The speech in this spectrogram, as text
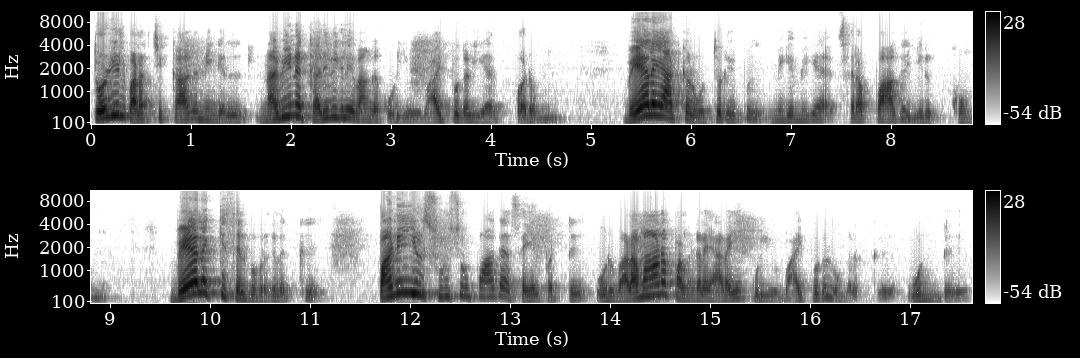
தொழில் வளர்ச்சிக்காக நீங்கள் நவீன கருவிகளை வாங்கக்கூடிய ஒரு வாய்ப்புகள் ஏற்படும். வேலையாட்கள் ஒத்துழைப்பு மிக மிக சிறப்பாக இருக்கும். வேலைக்கு செல்பவர்களுக்கு பணியில் சுறுசுறுப்பாக செயல்பட்டு ஒரு வளமான பலன்களை அடையக்கூடிய ஒரு வாய்ப்புகள் உங்களுக்கு உண்டு.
